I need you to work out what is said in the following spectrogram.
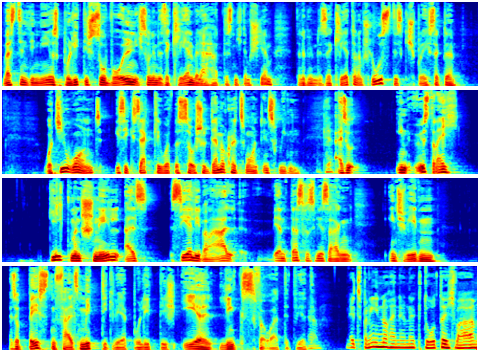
was denn die Neos politisch so wollen. Ich soll ihm das erklären, weil er hat das nicht am Schirm. Dann habe ich ihm das erklärt und am Schluss des Gesprächs sagt er, What you want is exactly what the Social Democrats want in Sweden. Okay. Also in Österreich gilt man schnell als sehr liberal, während das, was wir sagen, in Schweden also bestenfalls mittig wäre politisch, eher links verortet wird. Ja. Jetzt bringe ich noch eine Anekdote. Ich war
